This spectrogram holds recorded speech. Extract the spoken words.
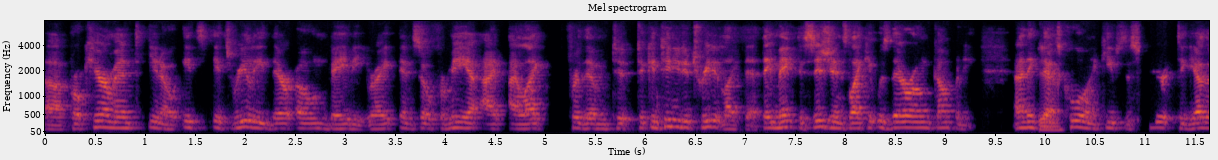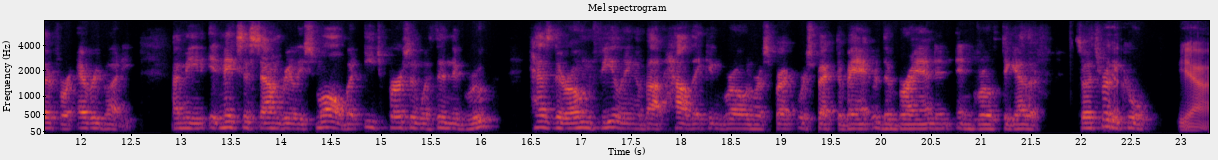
uh, procurement. You know, it's it's really their own baby, right? And so for me, I, I like for them to to continue to treat it like that. They make decisions like it was their own company. And I think yeah. that's cool and it keeps the spirit together for everybody. I mean, it makes us sound really small, but each person within the group has their own feeling about how they can grow and respect respect the band, the brand, and, and growth together. So it's really cool yeah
